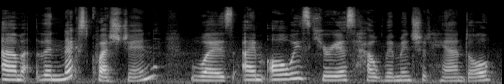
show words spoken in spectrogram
Um, the next question was I'm always curious how women should handle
